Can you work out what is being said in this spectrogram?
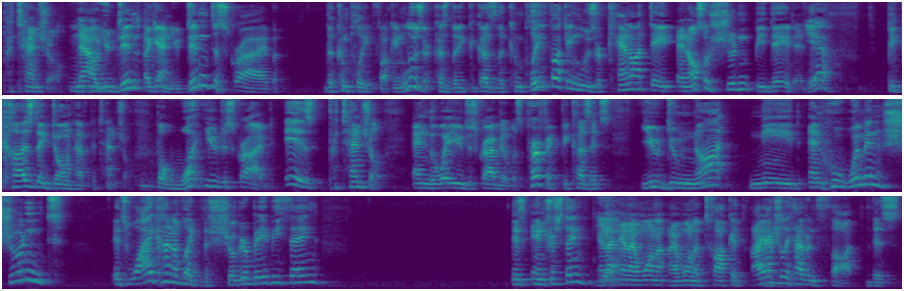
potential. Now Mhm. you didn't again, you didn't describe the complete fucking loser because the because the complete fucking loser cannot date and also shouldn't be dated Yeah. because they don't have potential. Mhm. But what you described is potential. And the way you described it was perfect because it's you do not need and who women shouldn't it's why kind of like the sugar baby thing is interesting and I, Yeah. and I want to I want to talk it I actually haven't thought this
